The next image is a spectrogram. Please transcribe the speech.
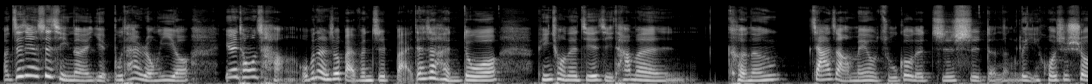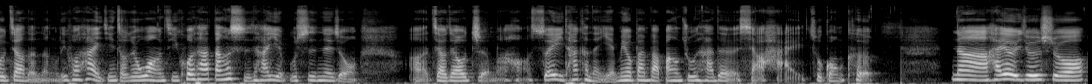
啊，这件事情呢也不太容易哦，因为通常我不能说百分之百，但是很多贫穷的阶级，他们可能家长没有足够的知识的能力，或是受教的能力，或他已经早就忘记，或他当时他也不是那种呃佼佼者嘛，哈，所以他可能也没有办法帮助他的小孩做功课。那还有就是说，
